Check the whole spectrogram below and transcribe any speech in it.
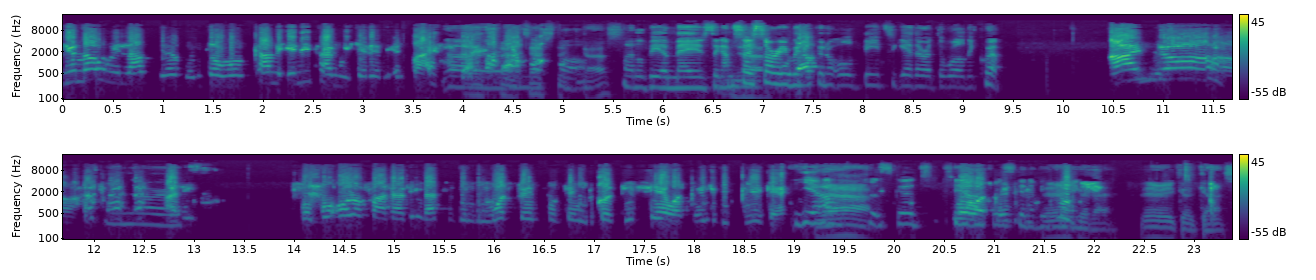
You know we love Durban, so we'll come anytime we get an invite. Oh, Fantastic, wonderful. guys. That'll be amazing. I'm so sorry we're not going to all be together at the World Equip. I know. I know. I think for, for all of us, I think that's been the most painful thing because this year was going to be big. Eh? Yeah, Yeah. it was good. Yeah, Yeah, it it was was going to be Very great. good, eh? Very good, guys.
